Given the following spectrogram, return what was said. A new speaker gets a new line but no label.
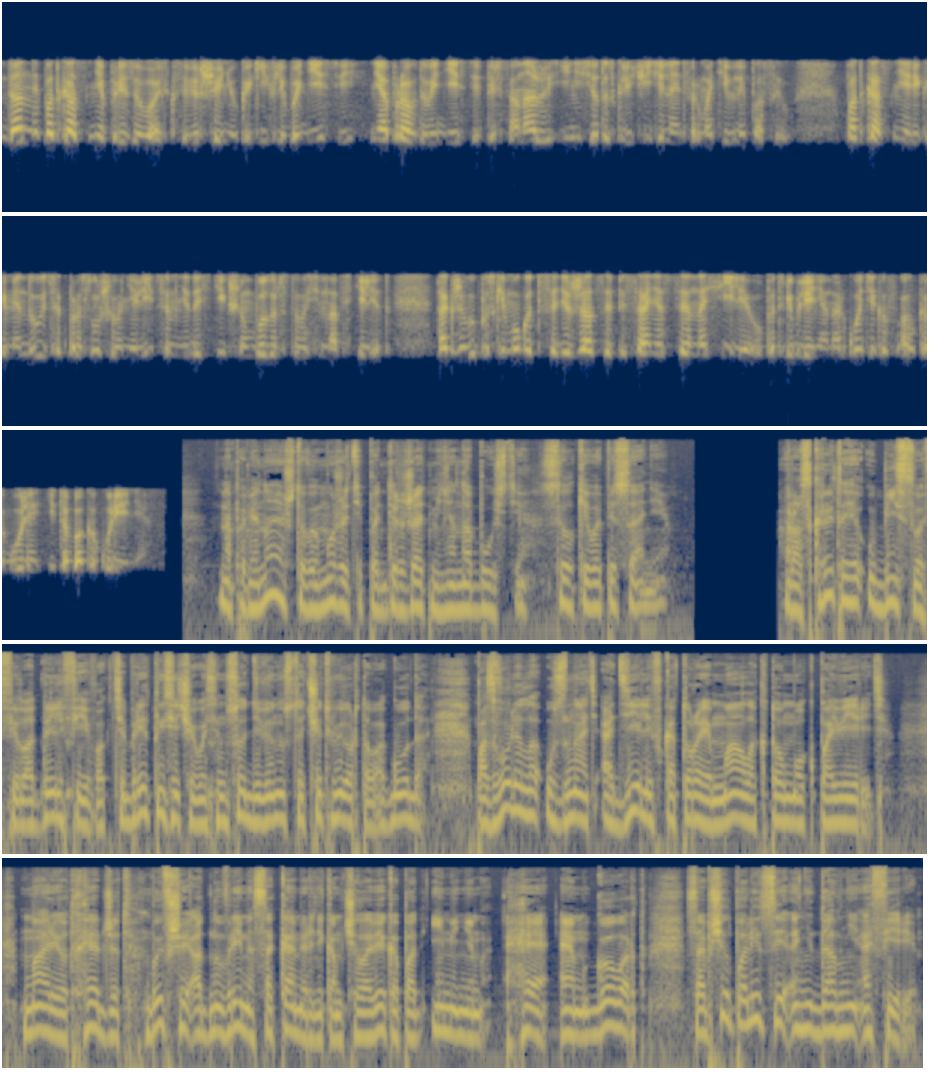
Данный подкаст не призывает к совершению каких-либо действий, не оправдывает действия персонажей и несет исключительно информативный посыл. Подкаст не рекомендуется к прослушиванию лицам, не достигшим возраста 18 лет. Также в выпуске могут содержаться описания сцен насилия, употребления наркотиков, алкоголя и табакокурения.
Напоминаю, что вы можете поддержать меня на Boosty, ссылки в описании. Раскрытое убийство Филадельфии в октябре 1894 года позволило узнать о деле, в которое мало кто мог поверить. Мариот Хеджет, бывший одно время сокамерником человека под именем Х. М. Говард, сообщил полиции о недавней афере.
